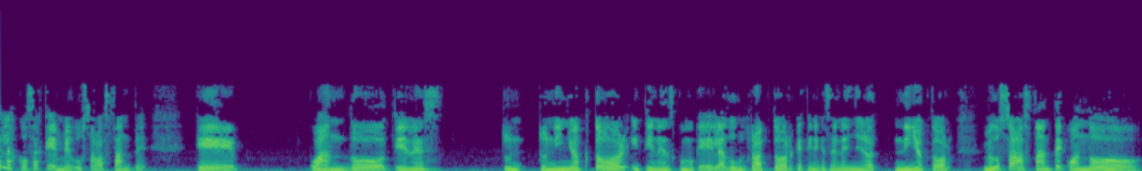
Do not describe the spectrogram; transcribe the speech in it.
de las cosas que me gusta bastante, que cuando tienes tu, niño actor y tienes como que el adulto actor que tiene que ser niño, niño actor, me gusta bastante cuando,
